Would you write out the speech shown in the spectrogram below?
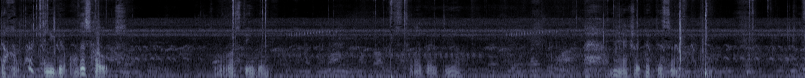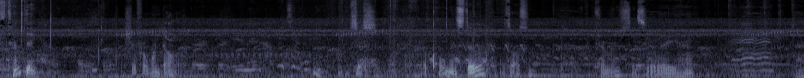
dollar? And you get all this hose. It's a little rusty, but it's still a great deal. I may actually pick this up. It's tempting. Especially for one dollar. Hmm. What's this? A Coleman stove. That's awesome. Trimmers. Let's see what there you have. That.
